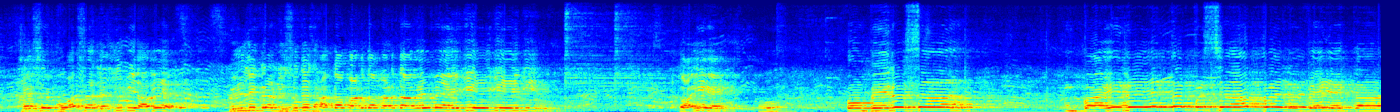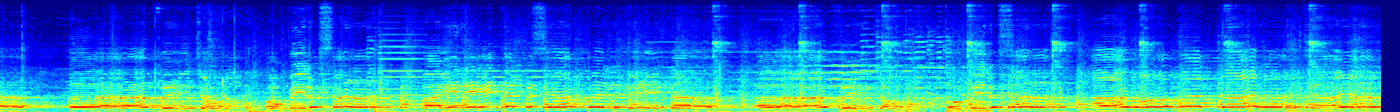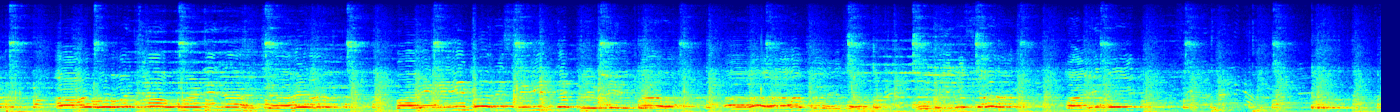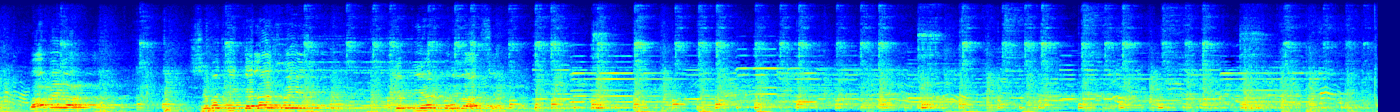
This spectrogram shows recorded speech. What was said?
जैसे भुआसा जल्दी भी आवे बिल्डिंग का निशुद्ध ढाका पड़ता पड़ता वे में आएगी आएगी आएगी तो आइए। ओ मेरे सा बाहरे तपस्या पर बेगा अब जो, ओ मेरे सा बाहरे तपस्या पर बेगा अब जो, ओ मेरे सा आओ। कैलाश भाई के पीहर परिवार से।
